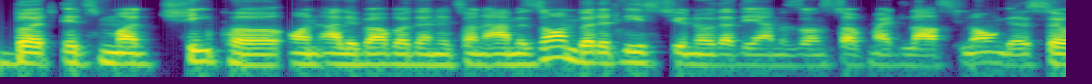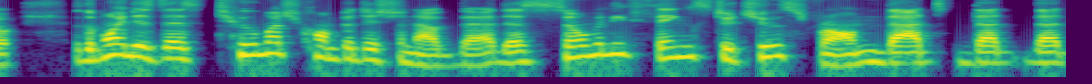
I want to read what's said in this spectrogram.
but it's much cheaper on Alibaba than it's on Amazon. But at least you know that the Amazon stuff might last longer. So the point is, there's too much competition out there. There's so many things to choose from that that that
